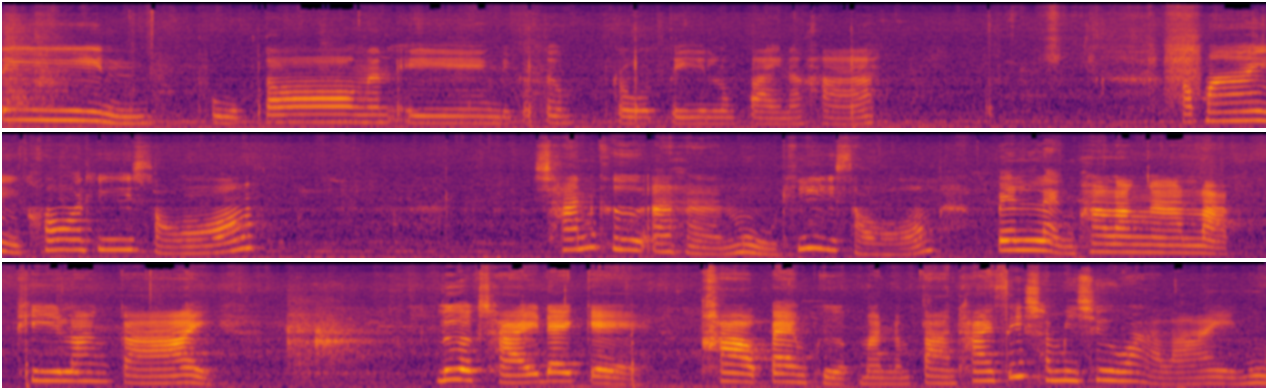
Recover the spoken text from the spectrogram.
ตีน ถูกต้องนั่นเอง เด็กก็เติมโปรตีนลงไปนะคะ ต่อไปข้อที่สองชั้นคืออาหารหมู่ที่สองเป็นแหล่งพลังงานหลักที่ร่างกาย เลือกใช้ได้แก่ ข้าวแป้งเผือกมันน้ำตาลทายซิฉันมีชื่อว่าอะไร หมู่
